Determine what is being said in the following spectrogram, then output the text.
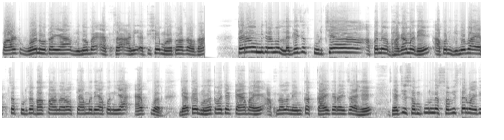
पार्ट वन होता या विनोबा ॲपचा आणि अतिशय महत्त्वाचा होता. तर मित्रांनो लगेचच पुढच्या आपण भागामध्ये आपण विनोबा ॲपचा पुढचा भाग पाहणार आहोत. त्यामध्ये आपण या ॲपवर ज्या काही महत्त्वाच्या टॅब आहे आपल्याला नेमका काय करायचं आहे याची संपूर्ण सविस्तर माहिती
